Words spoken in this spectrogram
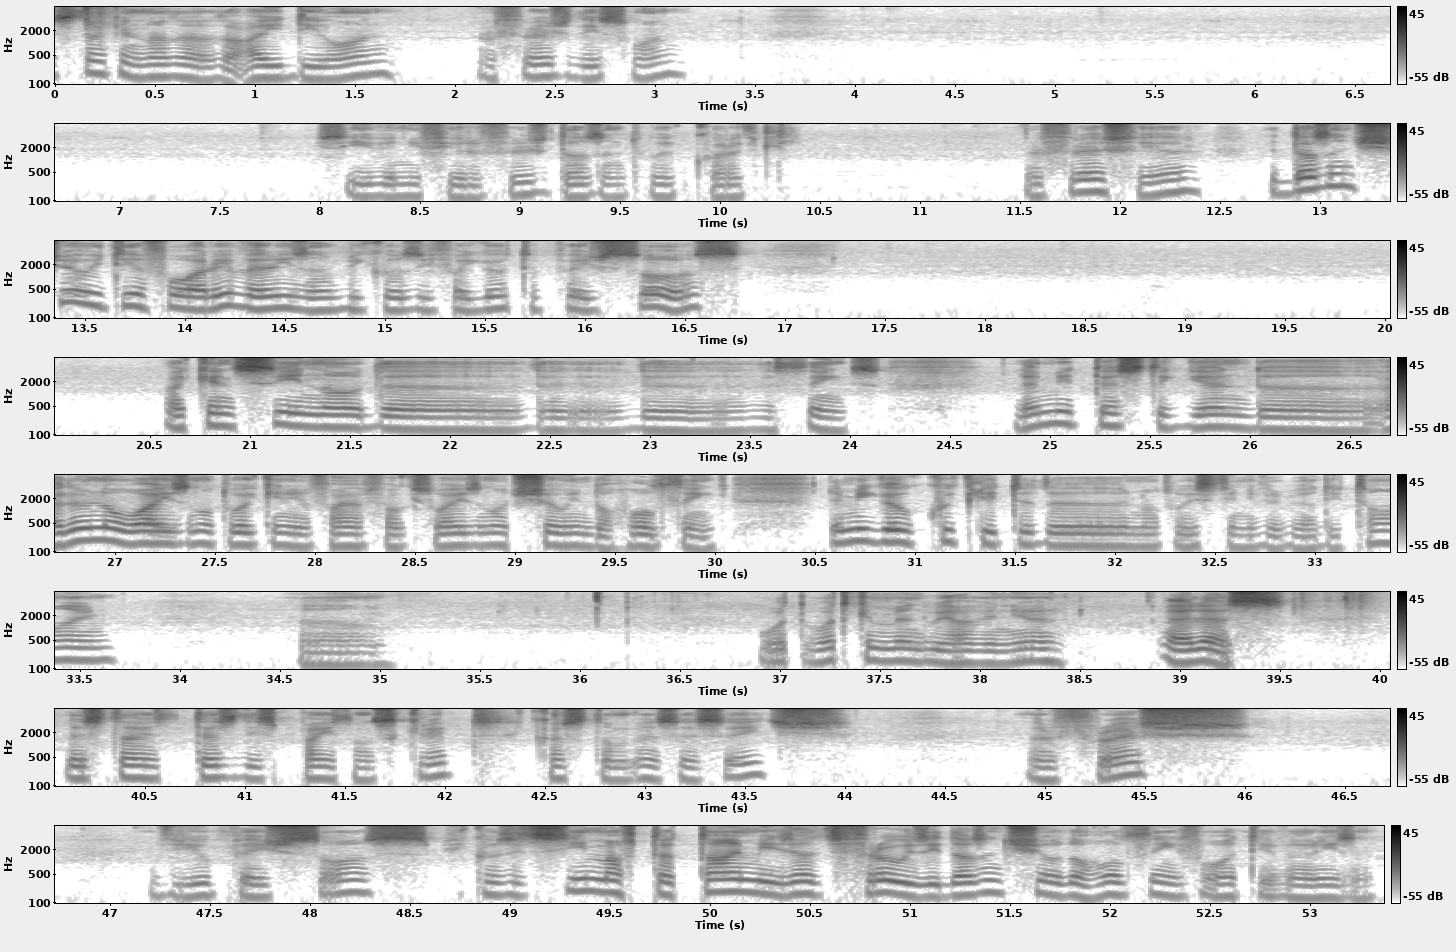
let's take another the id one. Refresh this one. See even if you refresh doesn't work correctly. Refresh here. It doesn't show it here for whatever reason because if I go to page source I can see now the the, the, the things let me test again the I don't know why it's not working in Firefox why it's not showing the whole thing. Let me go quickly to the not wasting everybody time. Um, what what command we have in here? Ls let's test this python script. Custom ssh refresh. View page source. Because it seems after time it just froze. It doesn't show the whole thing for whatever reason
